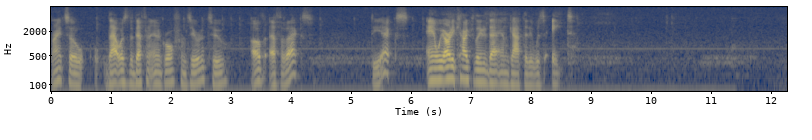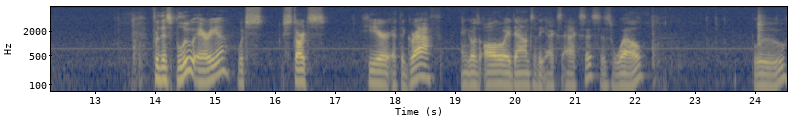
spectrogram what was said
right, so that was the definite integral from 0 to 2 of f of x dx. And we already calculated that and got that it was 8. For this blue area, which starts here at the graph and goes all the way down to the x-axis as well. Blue.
